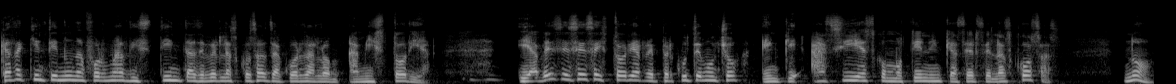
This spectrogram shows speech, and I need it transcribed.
Cada quien tiene una forma distinta de ver las cosas de acuerdo a mi historia. Y a veces esa historia repercute mucho en que así es como tienen que hacerse las cosas. No,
